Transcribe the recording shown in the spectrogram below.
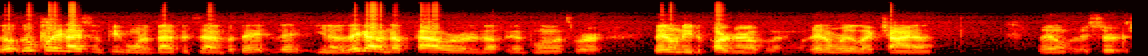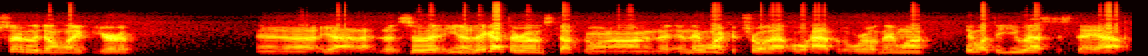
they'll, they'll play nice with people when it benefits them, but they, they you know they got enough power and enough influence where they don't need to partner up with anyone. They don't really like China. They don't. They cer- certainly don't like Europe. And uh, yeah, so that, you know they got their own stuff going on, and they and they want to control that whole half of the world. And they want they want the U.S. to stay out.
